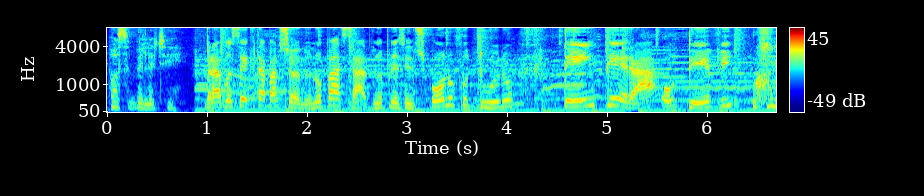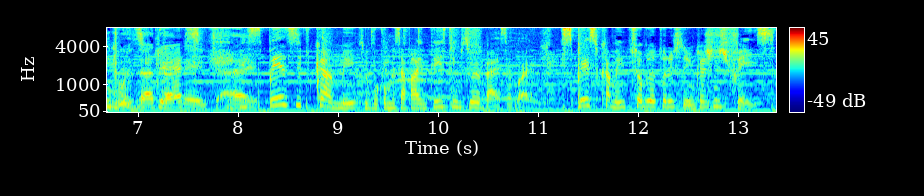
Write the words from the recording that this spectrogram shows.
Possibility. Pra você que tá baixando no passado, no presente ou no futuro, tem, terá ou teve um podcast Exatamente, especificamente. Eu vou começar a falar em três tempos verbais agora. Especificamente sobre o Doutor Estranho. O que a gente fez?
